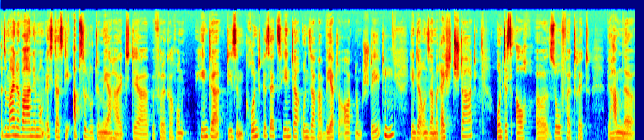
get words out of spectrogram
Also meine Wahrnehmung ist, dass die absolute Mehrheit der Bevölkerung hinter diesem Grundgesetz, hinter unserer Werteordnung steht, mhm. hinter unserem Rechtsstaat und es auch äh, so vertritt. Wir haben eine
